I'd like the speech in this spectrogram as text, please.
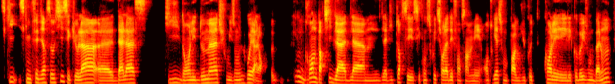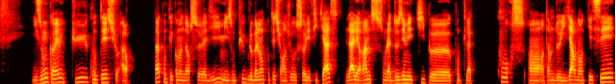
ce, qui, ce qui me fait dire ça aussi, c'est que là, euh, Dallas, qui dans les deux matchs où ils ont joué, alors une grande partie de la, de la, de la victoire s'est construite sur la défense. Hein. Mais en tout cas, si on parle du côté, quand les, les Cowboys ont le ballon, ils ont quand même pu compter sur. Alors, pas contre les Commanders, cela dit, mais ils ont pu globalement compter sur un jeu au sol efficace. Là, les Rams sont la deuxième équipe euh, contre la course en, en, termes de yards encaissés.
